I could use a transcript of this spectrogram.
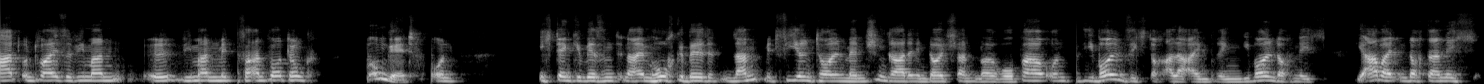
Art und Weise, wie man, äh, wie man mit Verantwortung umgeht. Und ich denke, wir sind in einem hochgebildeten Land mit vielen tollen Menschen, gerade in Deutschland und Europa. Und die wollen sich doch alle einbringen. Die wollen doch nicht. Die arbeiten doch da nicht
